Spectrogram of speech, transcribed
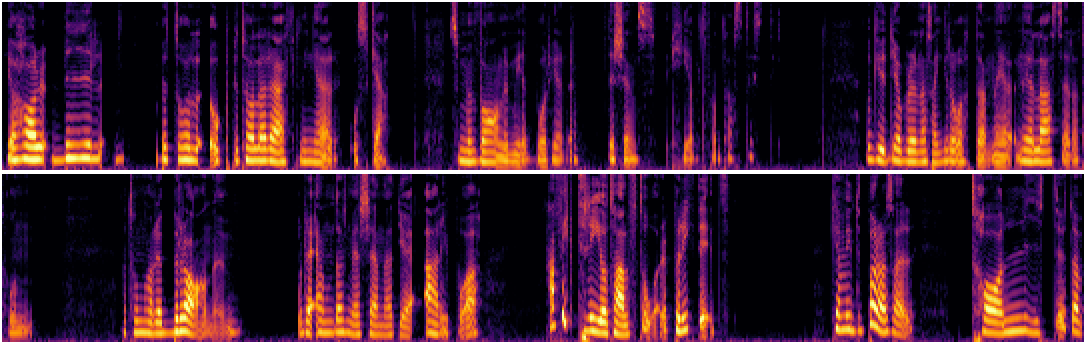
Jag har bil betal och betalar räkningar och skatt som en vanlig medborgare. Det känns helt fantastiskt. Och gud, jag börjar nästan gråta när jag, när jag läser att hon, att hon har det bra nu. Och det enda som jag känner att jag är arg på, han fick tre och ett halvt år, på riktigt. Kan vi inte bara så här, ta lite utav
